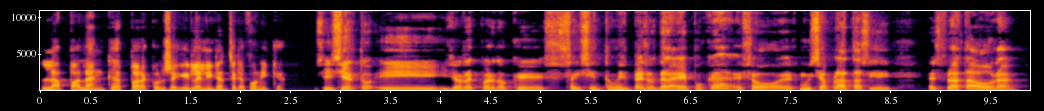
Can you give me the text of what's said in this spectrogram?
la palanca para conseguir la línea telefónica. Sí, cierto. Y, yo recuerdo que 600 mil pesos de la época, eso es mucha plata. Si es plata ahora,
